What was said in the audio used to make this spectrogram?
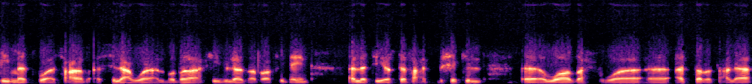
قيمة وأسعار السلع والبضائع في بلاد الرافدين التي ارتفعت بشكل واضح وأثرت على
